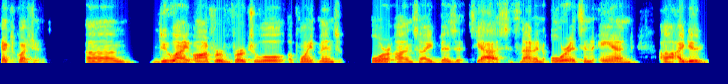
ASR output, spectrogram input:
next question. Um, do I offer virtual appointments or on-site visits? Yes, it's not an or, it's an and. Uh, I do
